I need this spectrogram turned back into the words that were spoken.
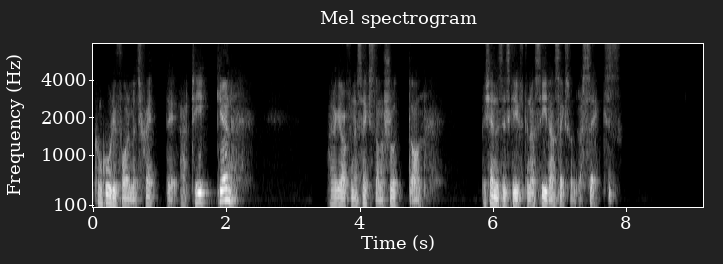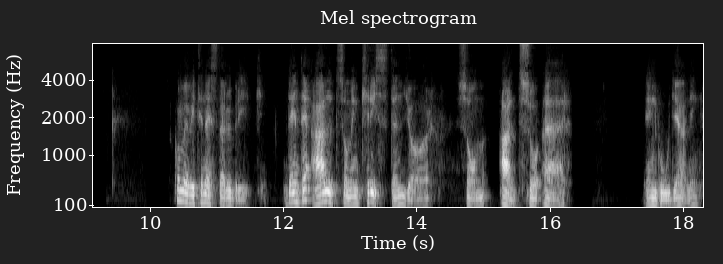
Concordieformens sjätte artikel, paragraferna 16 och 17, bekännelseskrifterna sidan 606. Så kommer vi till nästa rubrik. Det är inte allt som en kristen gör som alltså är en god gärning.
